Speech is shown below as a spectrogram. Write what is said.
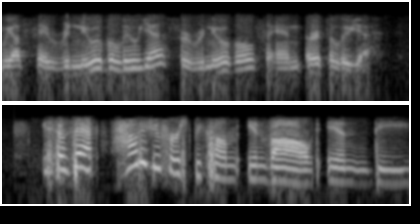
We also say renewableluya for renewables and earthaluya. So, Zach, how did you first become involved in the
